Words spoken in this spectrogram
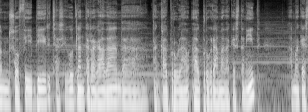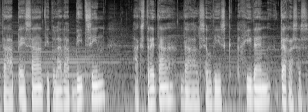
Doncs Sophie Birch ha sigut l'encarregada de tancar el, el programa d'aquesta nit amb aquesta peça titulada Beatsin, extreta del seu disc Hidden Terraces.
